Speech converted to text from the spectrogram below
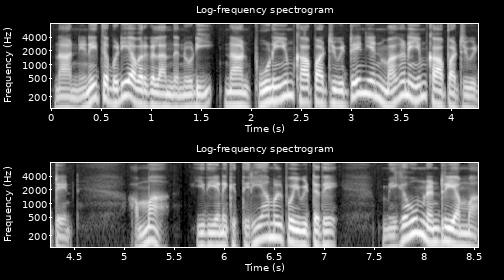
நான் நினைத்தபடி அவர்கள் அந்த நொடி நான் பூனையும் காப்பாற்றிவிட்டேன் என் மகனையும் காப்பாற்றிவிட்டேன். அம்மா இது எனக்கு தெரியாமல் போய்விட்டதே. மிகவும் நன்றி அம்மா.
